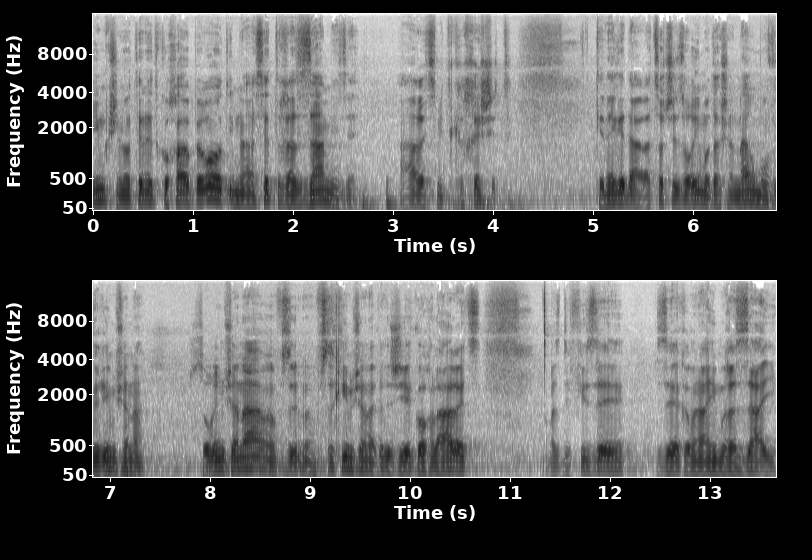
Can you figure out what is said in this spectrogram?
אם כשנותנת כוחה בפירות, אם נעשית רזה מזה. הארץ מתכחשת. כנגד הארצות שזורים אותה שנה ומובירים שנה. זורים שנה, מפס- מפסיקים שנה כדי שיהיה כוח לארץ. אז לפי זה, זה הכוונה אם רזה היא.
